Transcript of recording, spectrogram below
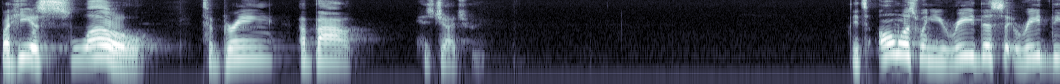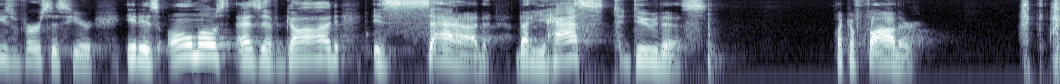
But he is slow to bring about his judgment. It's almost when you read this, read these verses here, it is almost as if God is sad that he has to do this. Like a father. I, I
